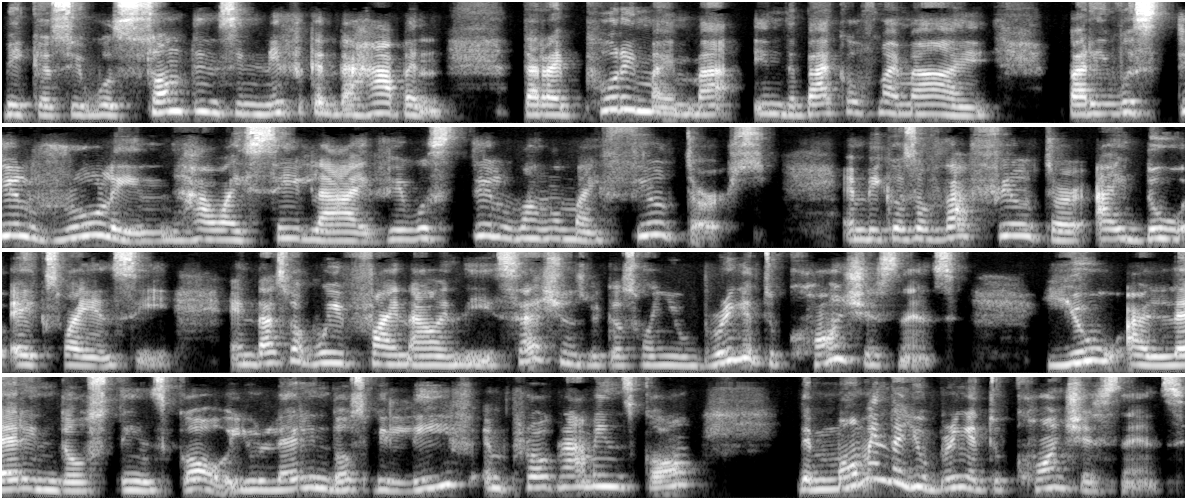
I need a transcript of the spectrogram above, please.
because it was something significant that happened that I put in my ma- in the back of my mind, but it was still ruling how I see life. It was still one of my filters. And because of that filter, I do X, Y, and Z. And that's what we find out in these sessions because when you bring it to consciousness, you are letting those things go. You're letting those belief and programmings go. The moment that you bring it to consciousness,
